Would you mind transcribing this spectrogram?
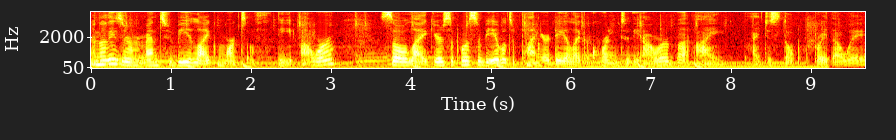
I know these are meant to be like marks of the hour. So like you're supposed to be able to plan your day like according to the hour, but I I just don't operate that way.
